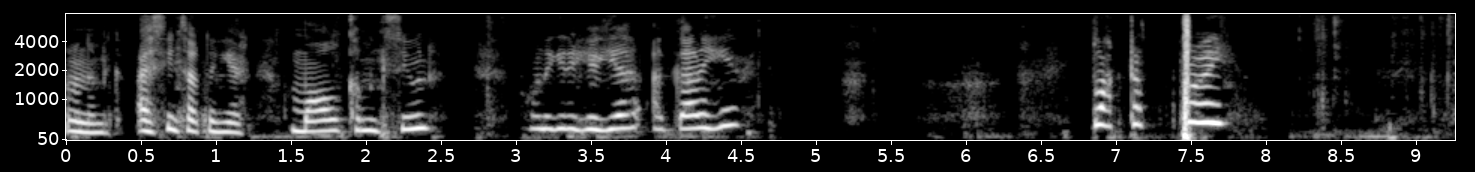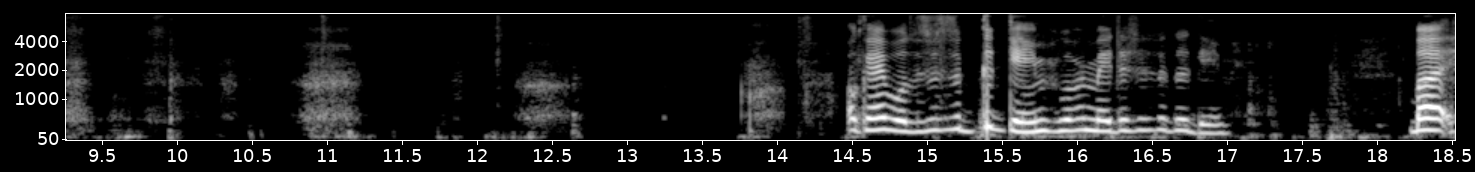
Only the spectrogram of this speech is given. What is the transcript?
I don't know. I seen something here. Mall coming soon. I want to get it here. Yeah, I got it here. Blocked up three. Okay, well, this is a good game. Whoever made this is a good game. But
